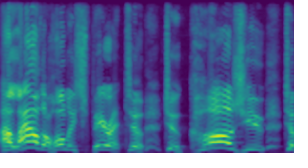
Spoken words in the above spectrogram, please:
allow the Holy Spirit to, to cause you to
